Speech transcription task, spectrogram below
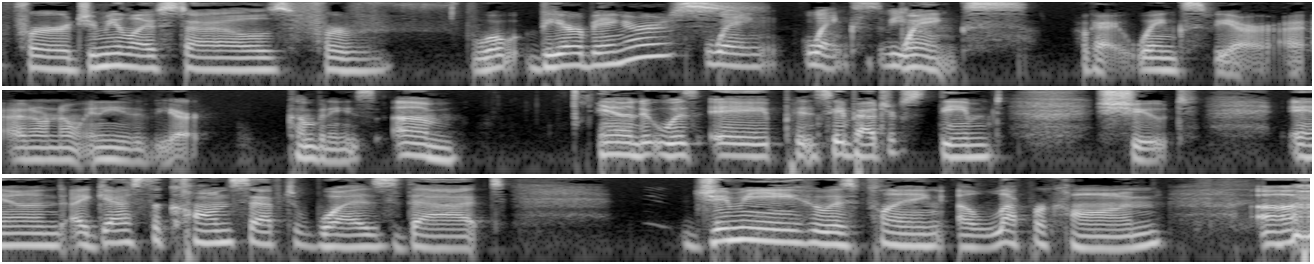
for Jimmy Lifestyles for what VR bangers? Wang Wanks. VR. Wanks. Okay, Wankz VR. I, I don't know any of the VR companies. Um, and it was a St. Patrick's themed shoot. And I guess the concept was that Jimmy, who is playing a leprechaun, um,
